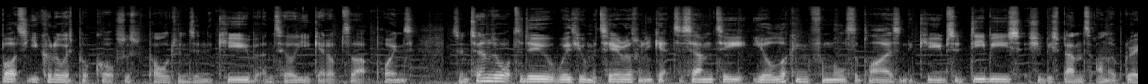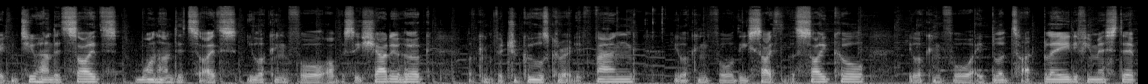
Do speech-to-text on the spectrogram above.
but you could always put Corpse Whisper Pauldrons in the cube until you get up to that point. So in terms of what to do with your materials when you get to 70, you're looking for multipliers in the cube. So DBs should be spent on upgrading two-handed scythes, one-handed scythes. You're looking for obviously Shadow Hook, looking for Trag'Oul's Corroded Fang, you're looking for the Scythe of the Cycle, you're looking for a Bloodtide Blade if you missed it.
